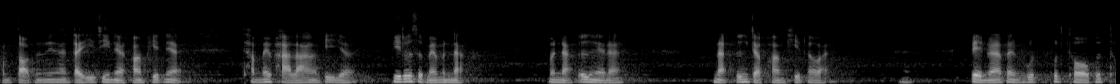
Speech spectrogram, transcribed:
คำตอบนั่นนี่นั่นแต่จริงๆเนี่ยความคิดเนี่ยทำให้ภาระของพี่เยอะ พี่รู้สึกไหมมันหนัก มันหนักอึ้งเลยนะหนักอึ้งจากความคิดเราอะเปลี่ยนมาเป็นพุทพุทโธพุทโธ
